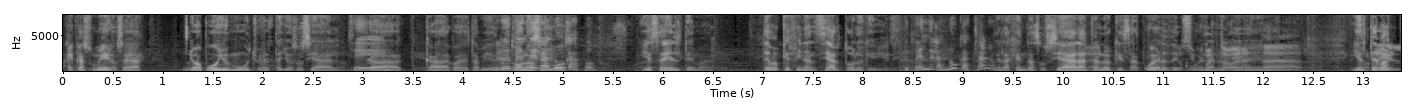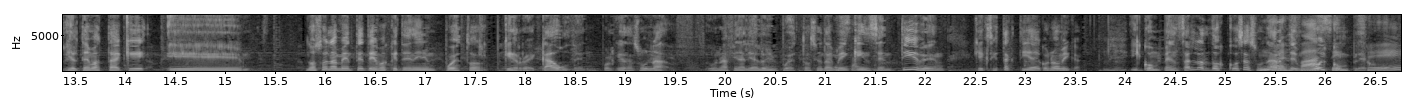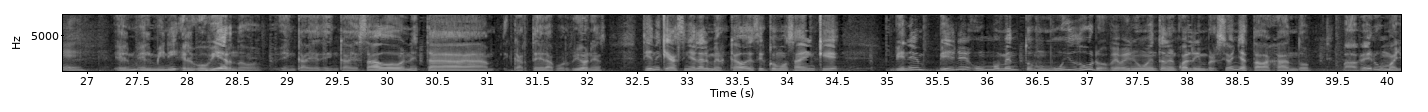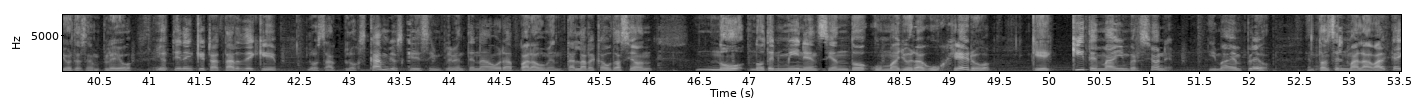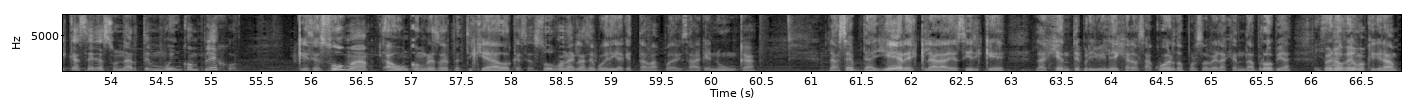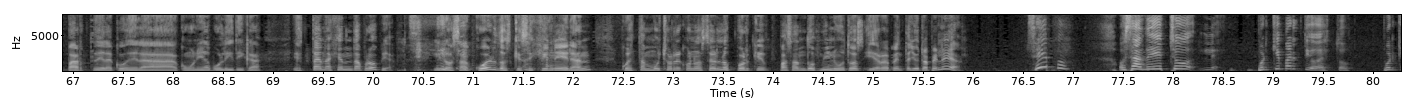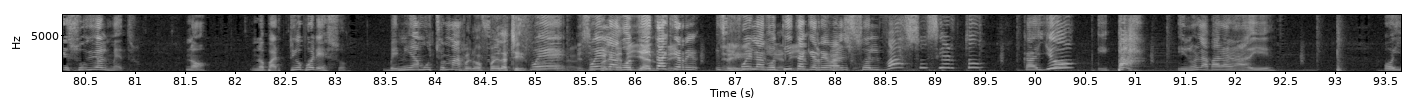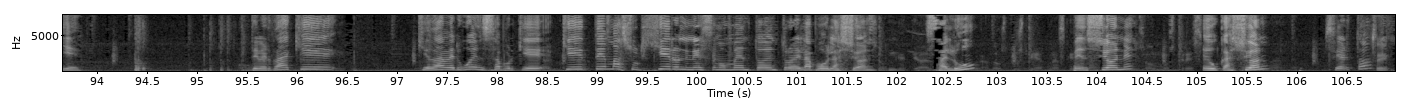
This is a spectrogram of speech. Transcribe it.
hay que asumir, o sea, yo apoyo mucho el estallido social, cada, cosa que está pidiendo. Pero depende de las lucas, Y ese es el tema. Tenemos que financiar todo lo que viene. Depende de las lucas, claro. De la agenda social hasta lo que se acuerde. y, el tema, y el tema está que eh, no solamente tenemos que tener impuestos que recauden, porque esa es una, una finalidad de los impuestos, sino también que incentiven que exista actividad económica. Y compensar las dos cosas es un arte muy complejo. El, el, el, gobierno, encabezado en esta cartera por Briones, tiene que dar señal al mercado, decir cómo saben que viene, viene un momento muy duro, va a venir un momento en el cual la inversión ya está bajando, va a haber un mayor desempleo, ellos tienen que tratar de que los, los cambios que se implementen ahora para aumentar la recaudación no, no terminen siendo un mayor agujero que quite más inversiones y más empleo. Entonces el malabar que hay que hacer es un arte muy complejo, que se suma a un Congreso desprestigiado, que se suma a una clase política que está más polarizada que nunca. La CEP de ayer es clara decir que la gente privilegia los acuerdos por sobre la agenda propia, pero vemos que gran parte de la, de la comunidad política está en agenda propia. Y los acuerdos que se generan cuestan mucho reconocerlos porque pasan dos minutos y de repente hay otra pelea. Sí, pues. O sea, de hecho, ¿por qué partió esto? Porque subió el metro. No, no partió por eso. Venía mucho más. Pero fue la chispa. Fue, fue, la gotita que fue la gotita que rebalsó el vaso, ¿cierto? Cayó y ¡pa! Y no la para nadie. Oye, de verdad que, que da vergüenza porque ¿qué temas surgieron en ese momento dentro de la población? Salud, pensiones, educación, ¿cierto? Sí.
